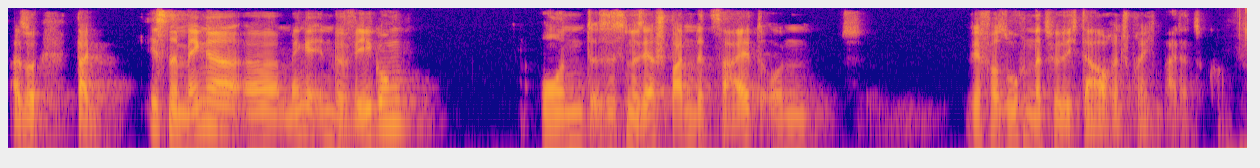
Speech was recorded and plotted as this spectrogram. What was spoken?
Also da ist eine Menge, äh, Menge in Bewegung und es ist eine sehr spannende Zeit und wir versuchen natürlich da auch entsprechend weiterzukommen.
